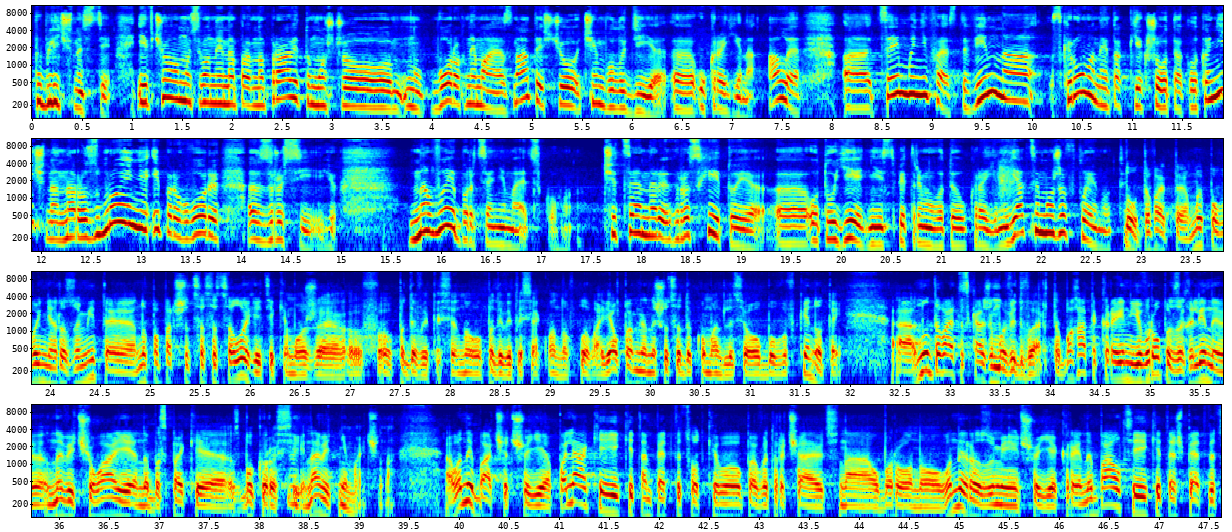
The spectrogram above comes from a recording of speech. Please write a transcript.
публічності, і в чомусь вони напевно праві, тому що ну ворог не має знати, що чим володіє Україна. Але цей маніфест він е, скерований, так якщо так лаконічно, на роззброєння і переговори з Росією. На виборця німецького. Чи це не розхитує е, оту єдність підтримувати Україну? Як це може вплинути? Ну, давайте ми повинні розуміти. Ну, по-перше, це соціологія тільки може е, подивитися. Ну, подивитися, як воно впливає. Я впевнений, що цей документ для цього був вкинутий. Е, Ну, давайте скажемо відверто. Багато країн Європи взагалі не, не відчуває небезпеки з боку Росії, навіть Німеччина. Вони бачать, що є поляки, які там 5% ВВП витрачають на оборону. Вони розуміють, що є країни Балтії, які теж 5%,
